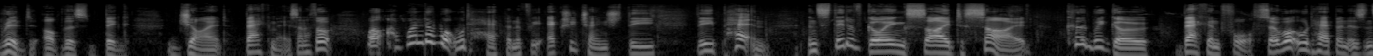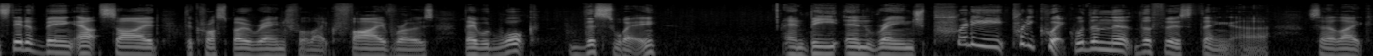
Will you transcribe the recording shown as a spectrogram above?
rid of this big giant back maze. And I thought, well, I wonder what would happen if we actually changed the the pattern. Instead of going side to side, could we go back and forth. So what would happen is instead of being outside the crossbow range for like five rows, they would walk this way and be in range pretty pretty quick within the the first thing. Uh, so like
